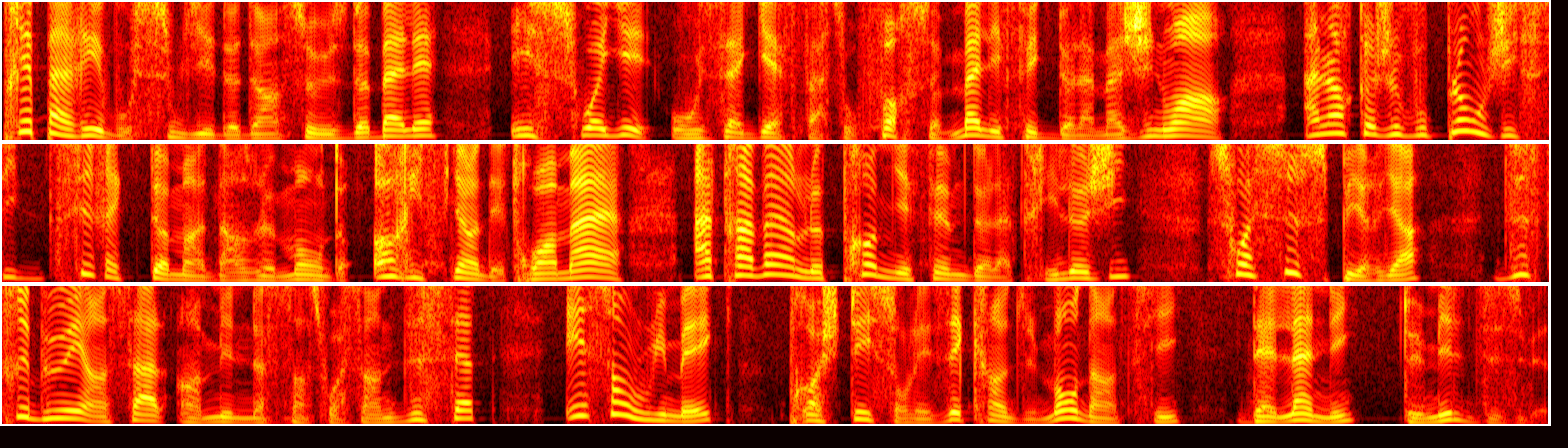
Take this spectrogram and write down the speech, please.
préparez vos souliers de danseuse de ballet et soyez aux aguets face aux forces maléfiques de la magie noire, alors que je vous plonge ici directement dans le monde horrifiant des Trois Mères à travers le premier film de la trilogie, soit Suspiria, distribué en salle en 1977, et son remake projeté sur les écrans du monde entier dès l'année 2018.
